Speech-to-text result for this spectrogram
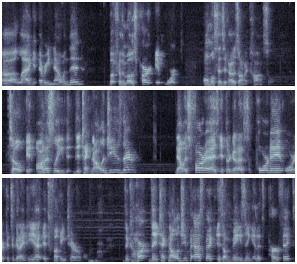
uh, lag every now and then, but for the most part, it worked almost as if I was on a console. So it honestly, the, the technology is there. Now, as far as if they're going to support it or if it's a good idea, it's fucking terrible. The car, the technology aspect is amazing and it's perfect.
